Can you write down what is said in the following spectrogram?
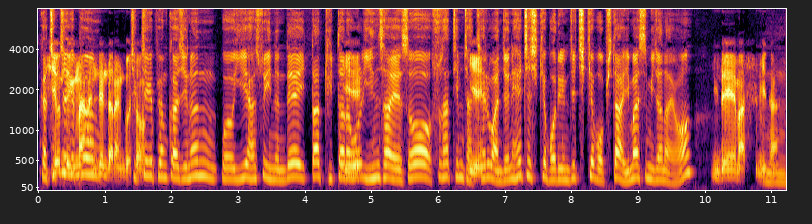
그러니까 개편- 안 된다는 거죠. 직제 개편까지는 뭐 이해할 수 있는데 이따 뒤따라올 예. 인사에서 수사팀 자체를 완전히 해체시켜 버리는지 지켜봅시다 이 말씀이잖아요. 네, 맞습니다. 음,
